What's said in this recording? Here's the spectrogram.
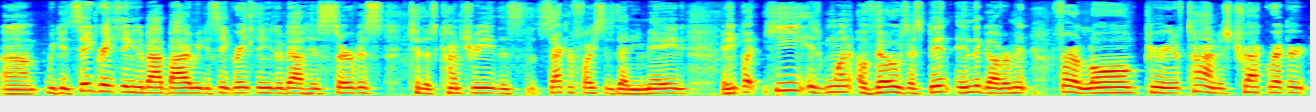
Um, we could say great things about Biden. We could say great things about his service to this country, the sacrifices that he made. He, but he is one of those that's been in the government for a long period of time. His track record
